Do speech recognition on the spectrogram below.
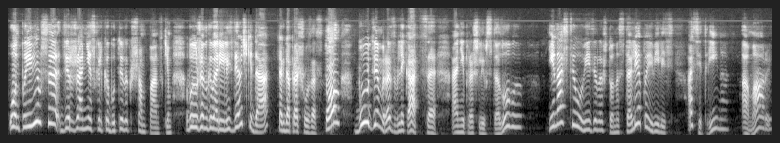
Он появился, держа несколько бутылок с шампанским. «Вы уже наговорились, девочки, да? Тогда прошу за стол, будем развлекаться». Они прошли в столовую, и Настя увидела, что на столе появились осетрина, омары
